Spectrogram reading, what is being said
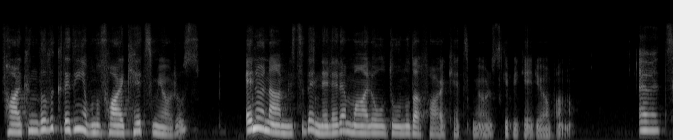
farkındalık dedin ya bunu fark etmiyoruz en önemlisi de nelere mal olduğunu da fark etmiyoruz gibi geliyor bana. Evet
